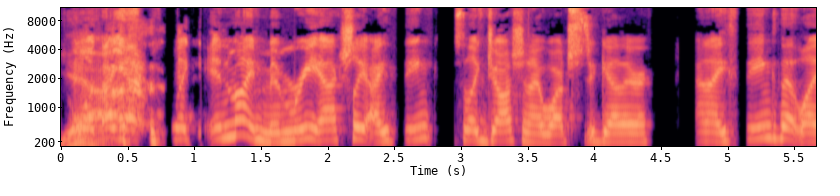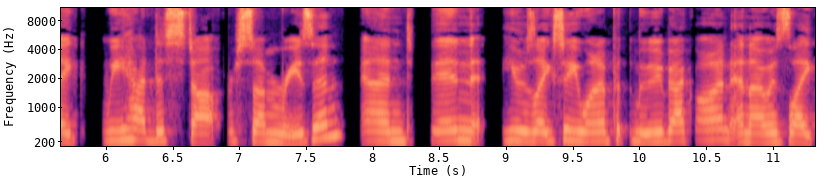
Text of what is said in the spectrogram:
Yeah. Well, I get- like in my memory, actually, I think so. Like Josh and I watched together, and I think that like we had to stop for some reason, and then he was like, "So you want to put the movie back on?" And I was like,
